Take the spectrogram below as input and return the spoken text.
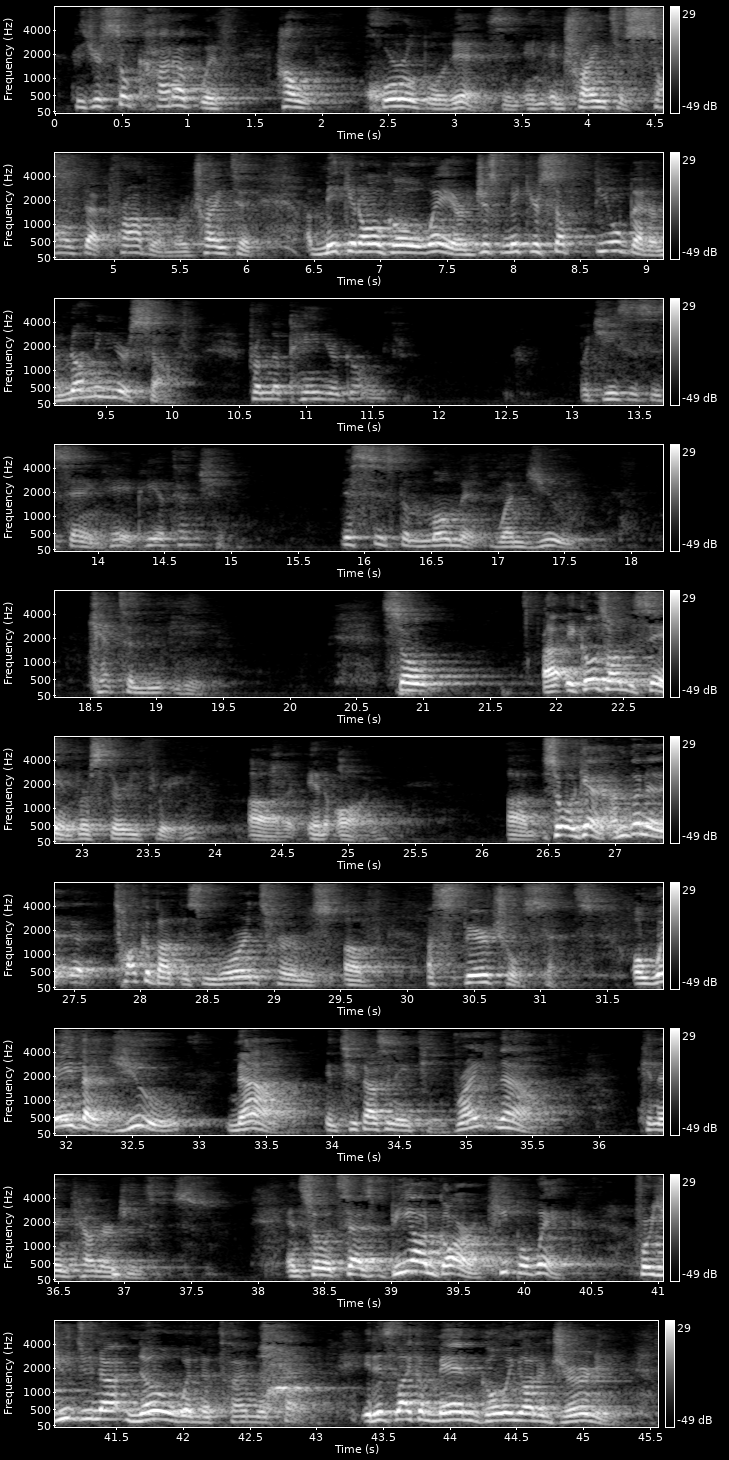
Because you're so caught up with how horrible it is and, and, and, trying to solve that problem or trying to make it all go away or just make yourself feel better, numbing yourself from the pain you're going through. But Jesus is saying, hey, pay attention. This is the moment when you get to meet me. So uh, it goes on to say in verse 33 uh, and on. Um, so again, I'm going to uh, talk about this more in terms of a spiritual sense, a way that you now, in 2018, right now, can encounter Jesus. And so it says, Be on guard, keep awake, for you do not know when the time will come. It is like a man going on a journey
